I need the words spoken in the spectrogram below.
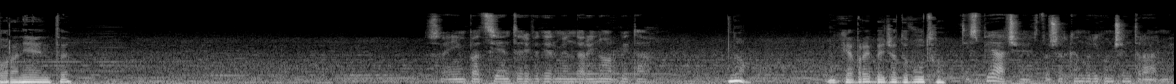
Ancora niente? Sei impaziente di vedermi andare in orbita? No, che avrebbe già dovuto. Ti spiace, sto cercando di concentrarmi.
